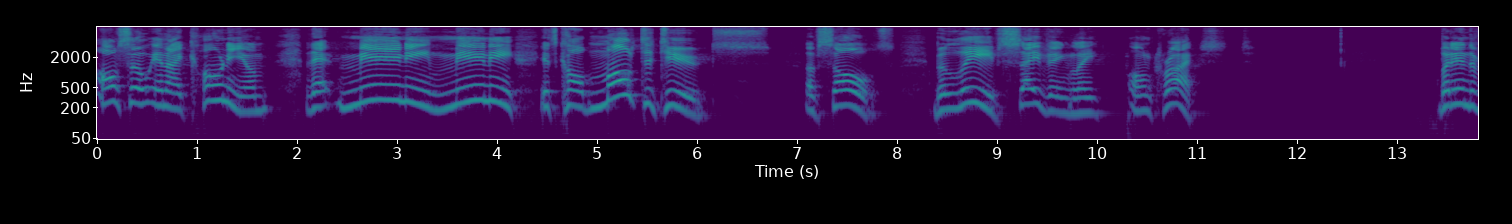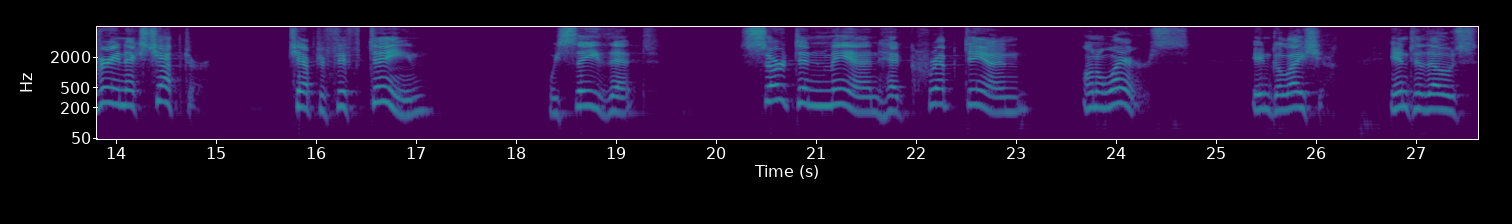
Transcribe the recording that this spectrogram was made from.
also in Iconium that many, many, it's called multitudes of souls believed savingly on Christ. But in the very next chapter, chapter 15, we see that certain men had crept in unawares in Galatia into those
